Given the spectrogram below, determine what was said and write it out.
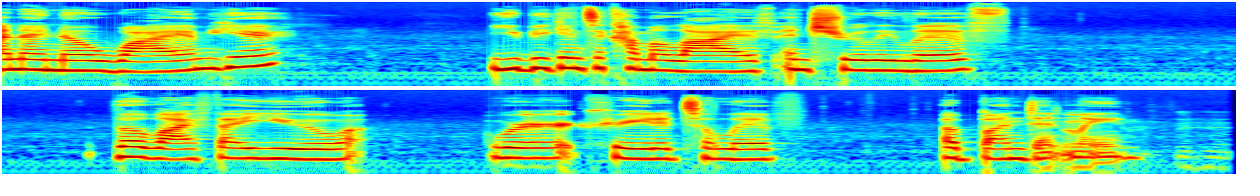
and I know why I'm here, you begin to come alive and truly live the life that you were created to live abundantly. Mm-hmm.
